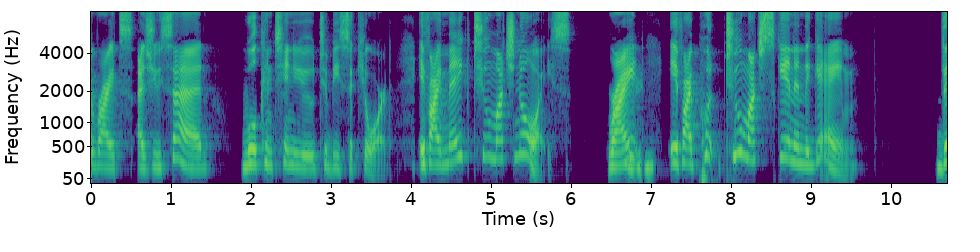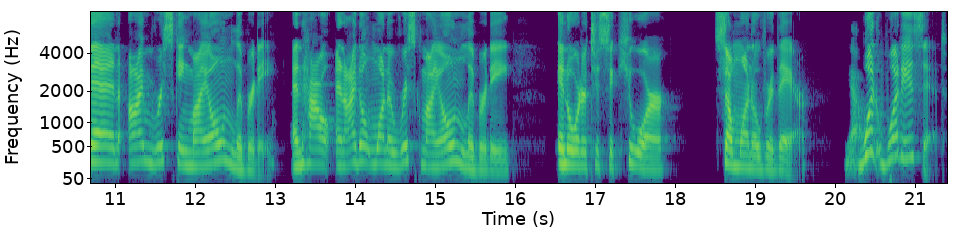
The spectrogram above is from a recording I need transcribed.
rights, as you said, will continue to be secured. If I make too much noise, right? Mm-hmm. If I put too much skin in the game, then I'm risking my own liberty. And how and I don't want to risk my own liberty in order to secure someone over there. Yeah. What what is it?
